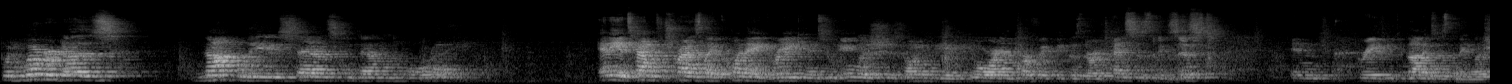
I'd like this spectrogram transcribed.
but whoever does not believe stands condemned already. Any attempt to translate Koine Greek into English is going to be impure and imperfect because there are tenses that exist in Greek that do not exist in English.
